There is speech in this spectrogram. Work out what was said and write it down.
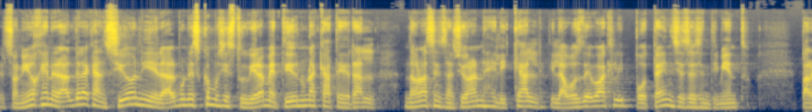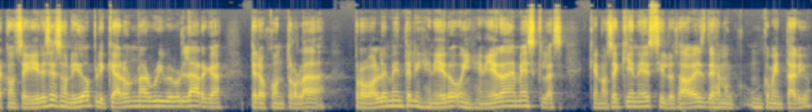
El sonido general de la canción y del álbum es como si estuviera metido en una catedral, da una sensación angelical y la voz de Buckley potencia ese sentimiento. Para conseguir ese sonido aplicaron una reverb larga, pero controlada. Probablemente el ingeniero o ingeniera de mezclas, que no sé quién es, si lo sabes déjame un comentario,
